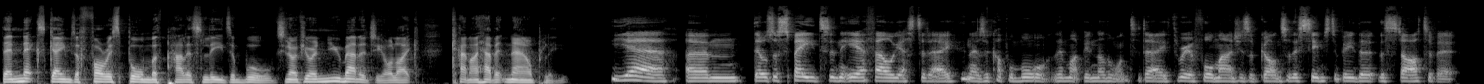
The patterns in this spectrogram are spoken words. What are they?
Their next games are Forest, Bournemouth, Palace, Leeds, and Wolves. You know, if you're a new manager, you're like, can I have it now, please? Yeah, um, there was a Spades in the EFL yesterday, and there's a couple more. There might be another one today. Three or four managers have gone, so this seems to be the the start of it.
